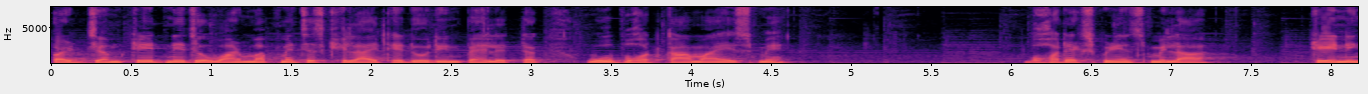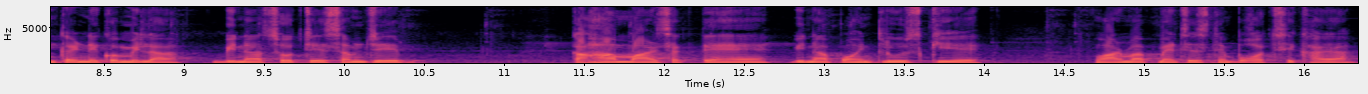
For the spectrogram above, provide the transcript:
पर जम ट्रेड ने जो वार्म अप मैचेस खिलाए थे दो दिन पहले तक, वो बहुत काम आए इसमें। बहुत एक्सपीरियंस मिला ट्रेनिंग करने को मिला, बिना सोचे समझे कहाँ मार सकते हैं, बिना पॉइंट लूज़ किए। वार्म अप मैचेस ने बहुत सिखाया।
